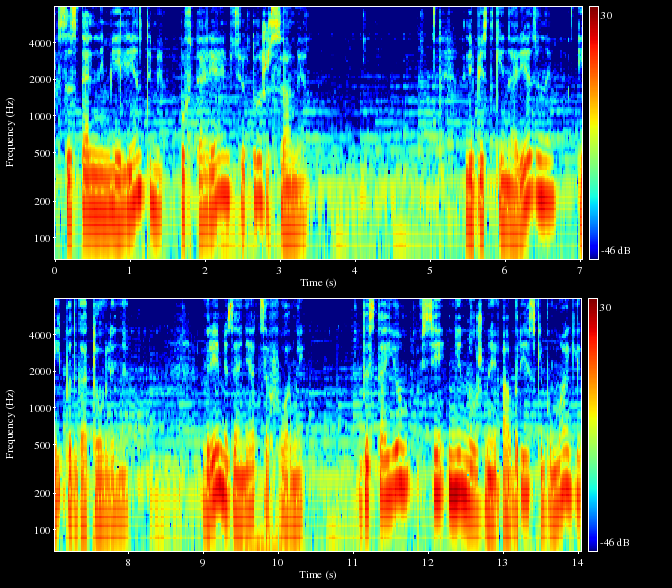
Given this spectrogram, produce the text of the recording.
С остальными лентами повторяем все то же самое. Лепестки нарезаны и подготовлены. Время заняться формой. Достаем все ненужные обрезки бумаги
